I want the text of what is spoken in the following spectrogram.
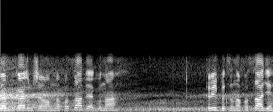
Йдемо покажемо ще вам на фасаді, як вона кріпиться на фасаді.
